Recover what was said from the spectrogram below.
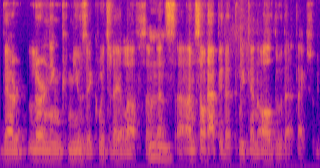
they're learning music which they love so mm. that's uh, i'm so happy that we can all do that actually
